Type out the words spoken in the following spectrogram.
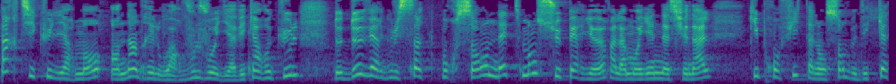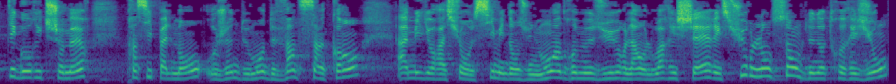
particulièrement en Indre-et-Loire. Vous le voyez, avec un recul de 2,5%, nettement supérieur à la moyenne nationale qui profite à l'ensemble des catégories de chômeurs, principalement aux jeunes de moins de 25 ans. Amélioration aussi, mais dans une moindre mesure, là en Loire-et-Cher et sur l'ensemble de notre région.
